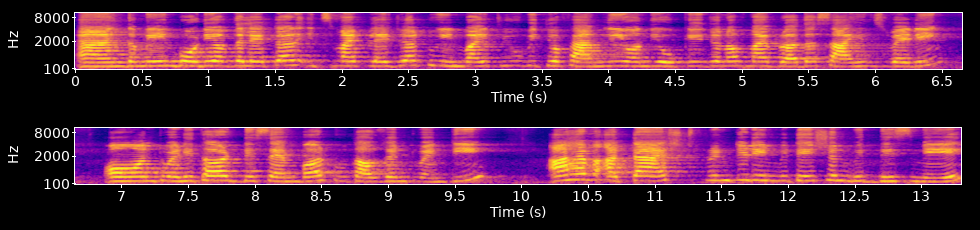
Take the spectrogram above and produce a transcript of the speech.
And the main body of the letter, it's my pleasure to invite you with your family on the occasion of my brother Sahil's wedding on 23rd December 2020. I have attached printed invitation with this mail.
